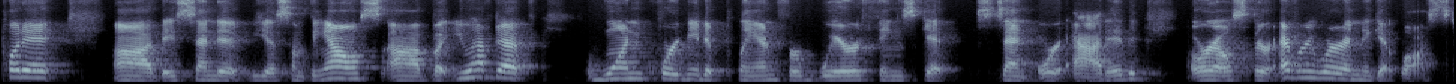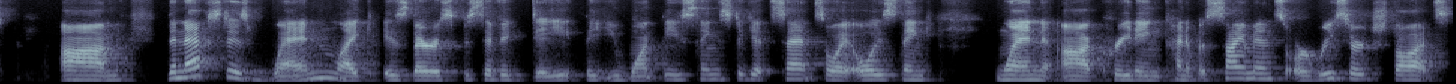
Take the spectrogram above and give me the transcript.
put it, uh, they send it via something else, uh, but you have to have one coordinated plan for where things get sent or added, or else they're everywhere and they get lost. Um, the next is when, like, is there a specific date that you want these things to get sent? So I always think when uh, creating kind of assignments or research thoughts,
